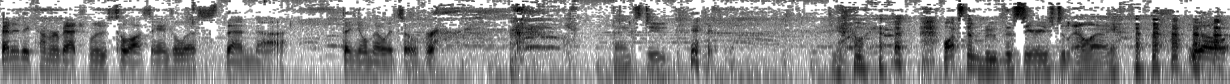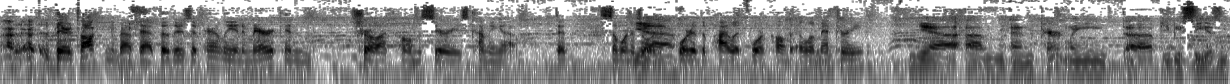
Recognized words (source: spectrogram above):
Benedict Cumberbatch moves to Los Angeles, then uh, then you'll know it's over. Thanks, dude. Watch them move this series to L.A. well, they're talking about that though. There's apparently an American Sherlock Holmes series coming up that someone has Yeah. ordered, the pilot for called Elementary. yeah, um, and apparently uh, BBC isn't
